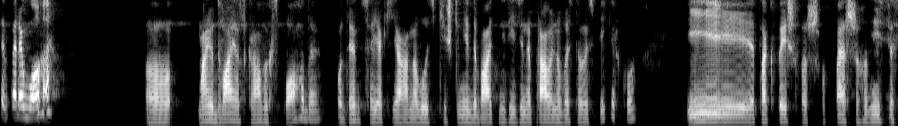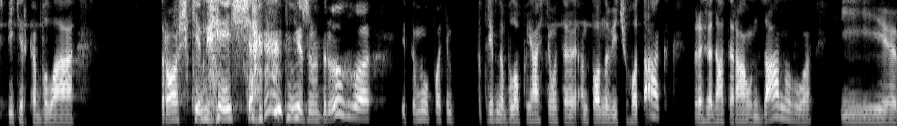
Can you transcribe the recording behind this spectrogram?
Це перемога. Е, Маю два яскравих спогади. Один це як я на Луцькій шкільній дебатній різі неправильно виставив спікерку. І так вийшло, що в першого місця спікерка була трошки нижча, ніж у другого. І тому потім потрібно було пояснювати Антонові, чого так, переглядати раунд заново і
